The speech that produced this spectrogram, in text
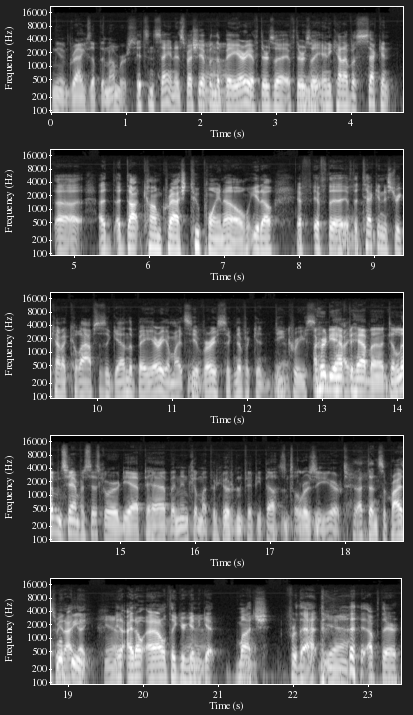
you know, drags up the numbers. It's insane, especially up in the Bay Area. If there's a if there's a, any kind of a second uh, a, a dot com crash 2.0, you know, if if the if the tech industry kind of collapses again, the Bay Area might see a very significant decrease. I heard you have to have a, to live in San Francisco, or do you have to have an income of three hundred and fifty thousand dollars a year? That doesn't surprise me. I, I, Yeah. I don't I don't think you're going to get much for that. Yeah. up there,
